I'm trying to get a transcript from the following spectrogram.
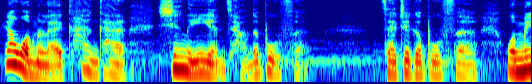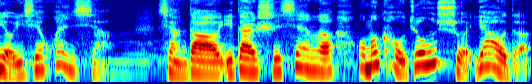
让我们来看看心灵掩藏的部分。在这个部分，我们有一些幻想，想到一旦实现了我们口中所要的，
